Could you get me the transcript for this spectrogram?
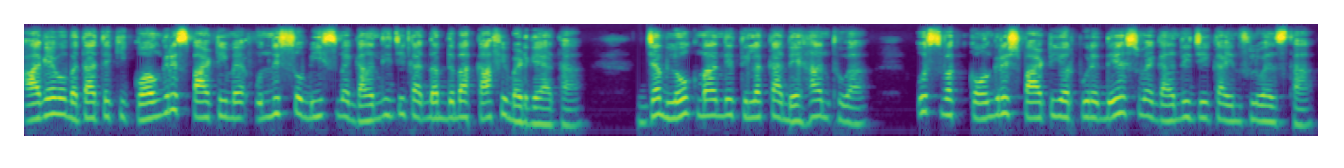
आगे वो बताते कि कांग्रेस पार्टी में 1920 में गांधी जी का दबदबा काफ़ी बढ़ गया था। जब लोकमान्य तिलक का देहांत हुआ उस वक्त कांग्रेस पार्टी और पूरे देश में गांधी जी का इन्फ्लुएंस था।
